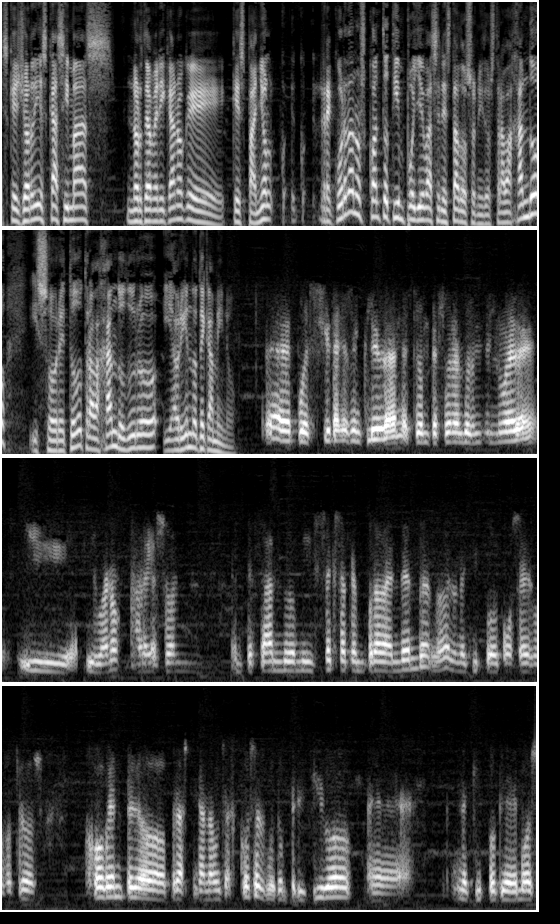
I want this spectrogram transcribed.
es que Jordi es casi más norteamericano que, que español. Cu- cu- Recuérdanos cuánto tiempo llevas en Estados Unidos trabajando y sobre todo trabajando duro y abriéndote camino. Eh, pues siete años en Cleveland, esto empezó en el 2009 y, y bueno, ahora ya son empezando mi sexta temporada en Denver, ¿no? En un equipo, como sabéis vosotros, joven pero, pero aspirando a muchas cosas, muy competitivo, eh, un equipo que hemos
